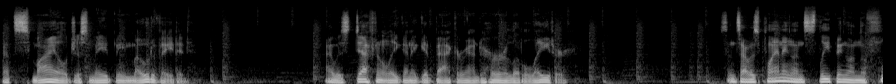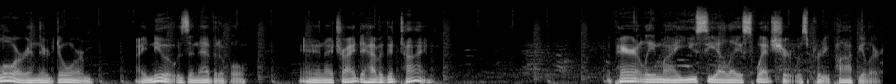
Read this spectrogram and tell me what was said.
that smile just made me motivated. I was definitely going to get back around to her a little later. Since I was planning on sleeping on the floor in their dorm, I knew it was inevitable, and I tried to have a good time. Apparently, my UCLA sweatshirt was pretty popular.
